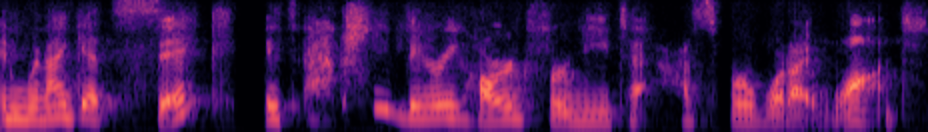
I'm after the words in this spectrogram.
And when I get sick, it's actually very hard for me to ask for what I want.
